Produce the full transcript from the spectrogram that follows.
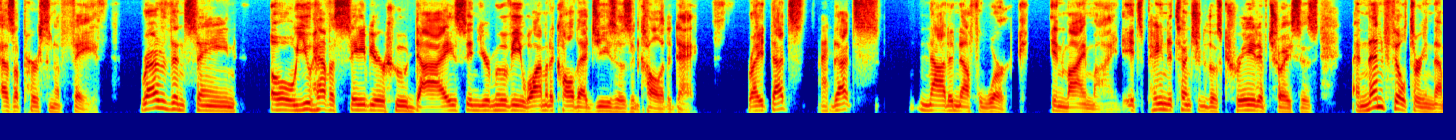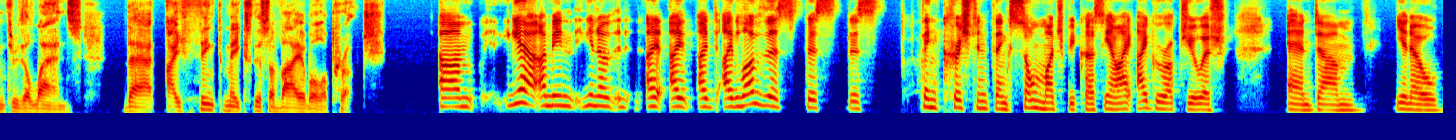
as a person of faith, rather than saying, oh, you have a savior who dies in your movie. Well, I'm going to call that Jesus and call it a day, right? That's, that's not enough work in my mind. It's paying attention to those creative choices and then filtering them through the lens that I think makes this a viable approach. Um, yeah, I mean, you know, I, I, I, I love this, this, this think Christian thing so much because, you know, I, I grew up Jewish and, um, you know,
